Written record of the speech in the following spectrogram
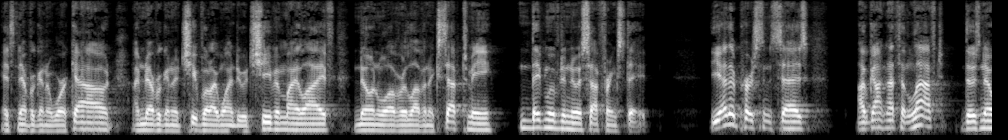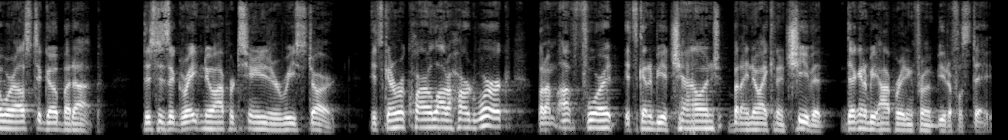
It's never going to work out. I'm never going to achieve what I wanted to achieve in my life. No one will ever love and accept me. They've moved into a suffering state. The other person says, I've got nothing left. There's nowhere else to go but up. This is a great new opportunity to restart. It's going to require a lot of hard work, but I'm up for it. It's going to be a challenge, but I know I can achieve it. They're going to be operating from a beautiful state.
